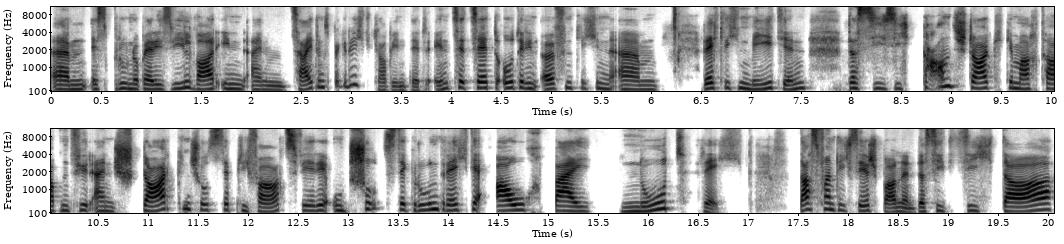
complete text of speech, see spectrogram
ähm, es Bruno Beriswil war in einem Zeitungsbericht, ich glaube in der NZZ oder in öffentlichen ähm, rechtlichen Medien, dass sie sich ganz stark gemacht haben für einen starken Schutz der Privatsphäre und Schutz der Grundrechte auch bei Notrecht das fand ich sehr spannend, dass sie sich da,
